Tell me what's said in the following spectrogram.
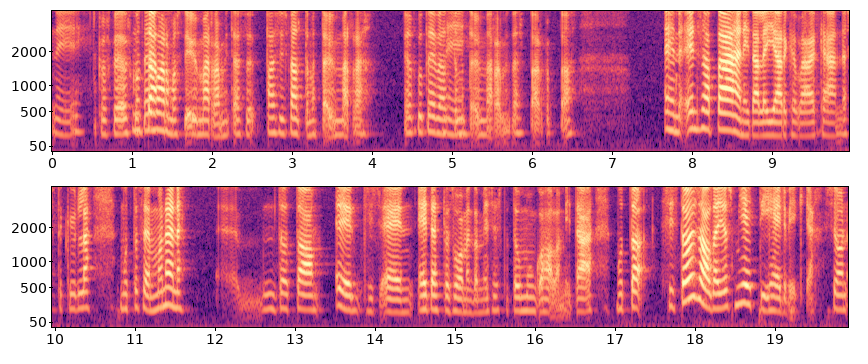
Niin. Koska joskus Mutta... ei varmasti ymmärrä, mitä se... Tai siis välttämättä ymmärrä Jotkut ei välttämättä niin. ymmärrä, mitä se tarkoittaa. En, en saa päähäni tälle järkevää käännöstä kyllä, mutta semmoinen, tota, en, siis en, ei tästä suomentamisesta tule mun kohdalla mitään, mutta siis toisaalta jos miettii Hedvigia, se on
